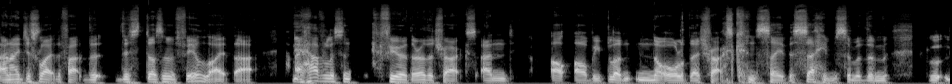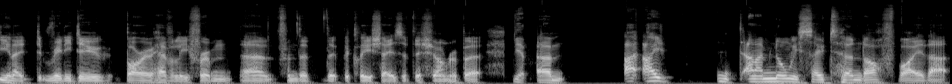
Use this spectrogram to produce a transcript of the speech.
And I just like the fact that this doesn't feel like that. I have listened to a few of their other tracks, and I'll, I'll be blunt. Not all of their tracks can say the same. Some of them, you know, really do borrow heavily from uh, from the, the the cliches of this genre. But Yep. um, I, I and I'm normally so turned off by that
